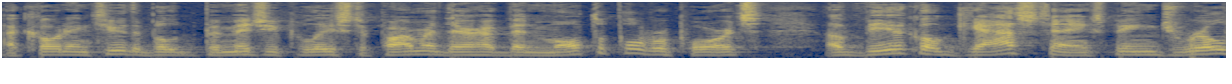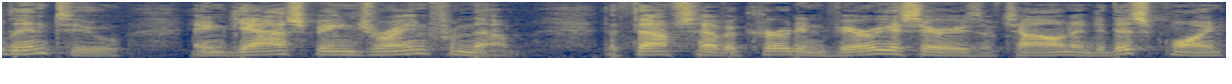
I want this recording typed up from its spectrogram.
According to the Bemidji Police Department, there have been multiple reports of vehicle gas tanks being drilled into and gas being drained from them. The thefts have occurred in various areas of town and to this point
